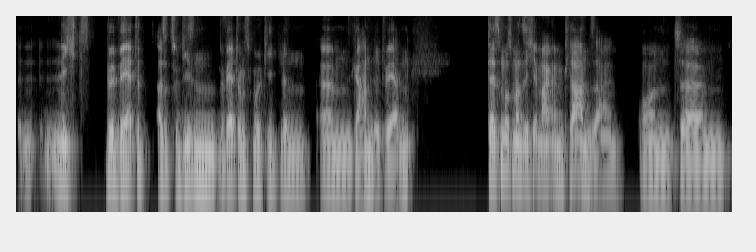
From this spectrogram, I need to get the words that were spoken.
nicht bewertet, also zu diesen Bewertungsmultiplen ähm, gehandelt werden. Das muss man sich immer im Klaren sein. Und ähm,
